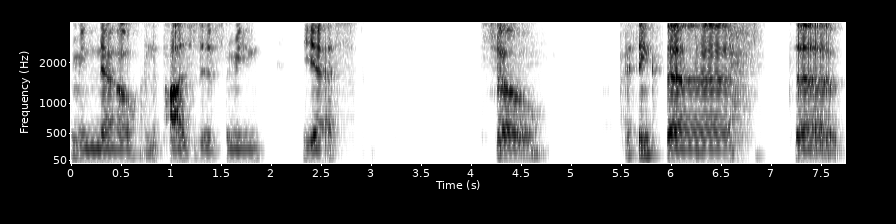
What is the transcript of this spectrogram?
I mean no, and the positives I mean yes. So I think the the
